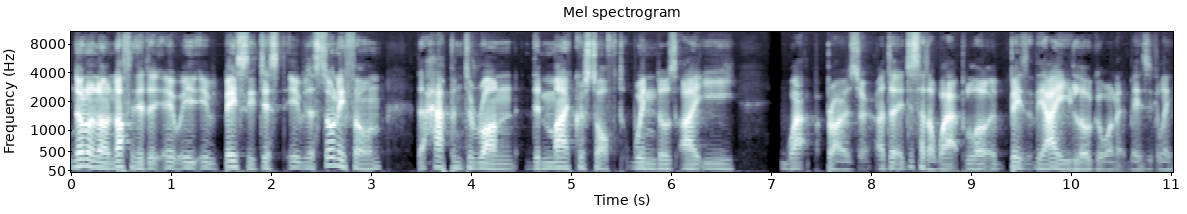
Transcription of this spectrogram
no, no, no, nothing to do. It, it, it basically just it was a Sony phone that happened to run the Microsoft Windows IE WAP browser. It just had a WAP, lo- basically the IE logo on it, basically.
